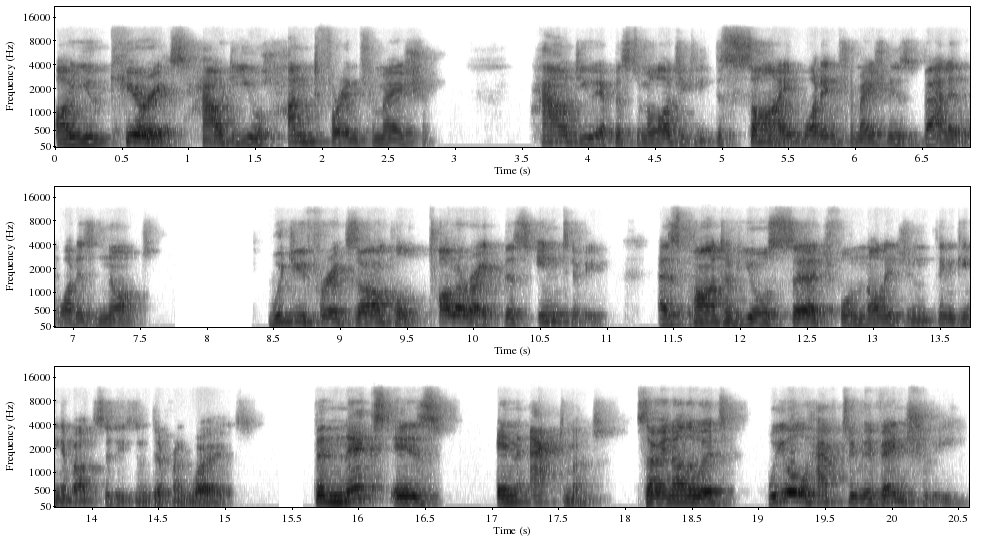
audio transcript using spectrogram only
Are you curious? How do you hunt for information? How do you epistemologically decide what information is valid, what is not? Would you, for example, tolerate this interview as part of your search for knowledge and thinking about cities in different ways? The next is enactment. So, in other words, we all have to eventually,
